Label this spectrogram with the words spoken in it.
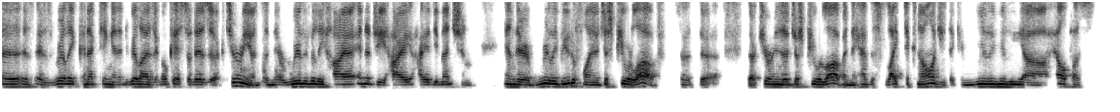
uh, is, is really connecting and realizing, okay, so there's Arcturians and they're really, really high energy, high, higher dimension, and they're really beautiful and just pure love. So the, the Arcturians are just pure love, and they have this light technology that can really, really uh, help us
